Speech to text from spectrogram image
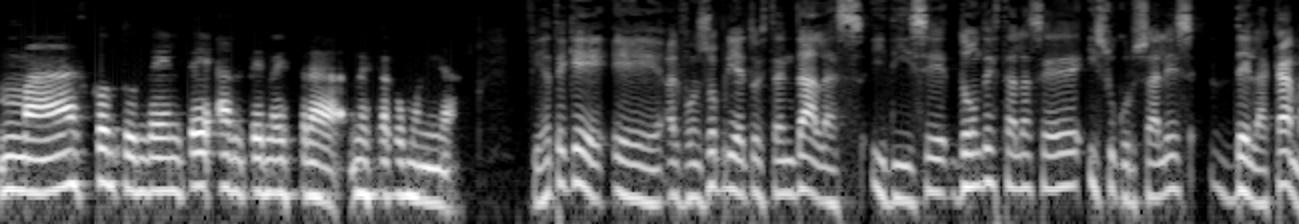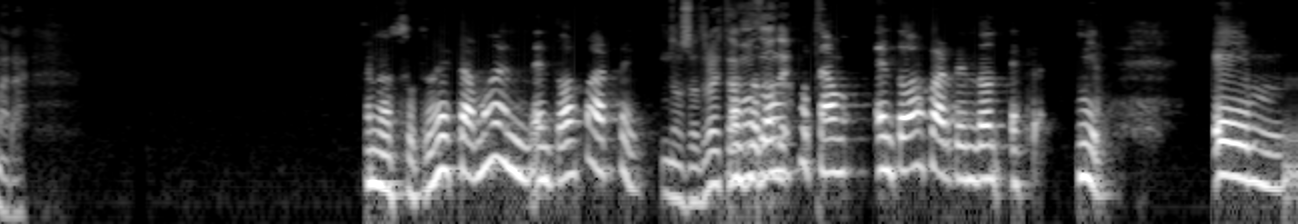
más contundente ante nuestra, nuestra comunidad. Fíjate que eh, Alfonso Prieto está en Dallas y dice, ¿dónde está la sede y sucursales de la Cámara? Nosotros estamos en, en todas partes. Nosotros estamos, Nosotros estamos en todas partes. En donde está, mire, eh,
